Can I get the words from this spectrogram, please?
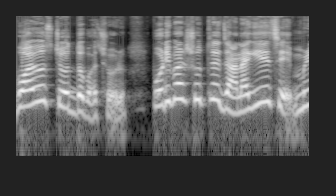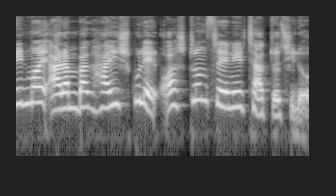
বয়স চোদ্দ বছর। পরিবার সূত্রে জানা গিয়েছে, মৃন্ময় আরামবাগ হাই স্কুলের অষ্টম শ্রেণির ছাত্র ছিল।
